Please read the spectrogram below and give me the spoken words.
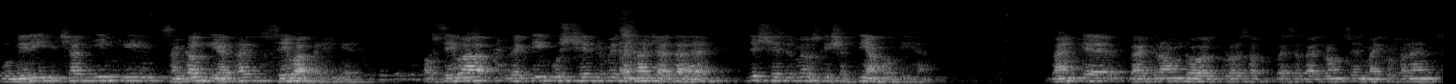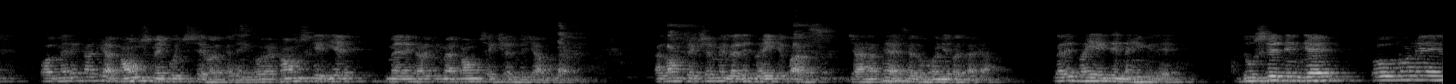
तो मेरी इच्छा थी कि संकल्प किया था सेवा करेंगे। और सेवा व्यक्ति उस क्षेत्र में करना चाहता है जिस क्षेत्र में उसकी शक्तियाँ होती हैं। बैंक के बैकग्राउंड और थोड़ा सा वैसा बैकग्राउंड से माइक्रो फाइनेंस और मैंने कहा कि अकाउंट्स में कुछ सेवा करेंगे, और अकाउंट्स के लिए मैंने कहा कि मैं अकाउंट सेक्शन में जाऊँगा। अकाउंट सेक्शन में ललित भाई के पास जाना था, ऐसे लोगों ने बताया। ललित भाई एक दिन नहीं मिले, दूसरे दिन गए तो उन्होंने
